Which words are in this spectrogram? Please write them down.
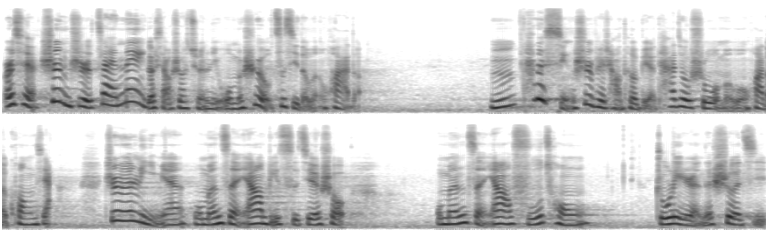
而且甚至在那个小社群里，我们是有自己的文化的。嗯，它的形式非常特别，它就是我们文化的框架。至于里面我们怎样彼此接受，我们怎样服从。主理人的设计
